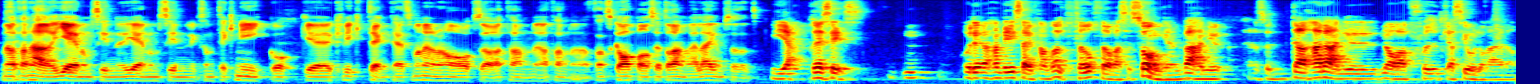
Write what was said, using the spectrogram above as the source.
Men att han här genom sin, genom sin liksom, teknik och eh, kvicktänkthet som han ändå har också, att han, att han, att han skapar och sätter andra i lägen på sättet. Ja, precis. Mm. Och det, han visar ju framförallt för förra säsongen var han ju... Alltså, där hade han ju några sjuka soloräder.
